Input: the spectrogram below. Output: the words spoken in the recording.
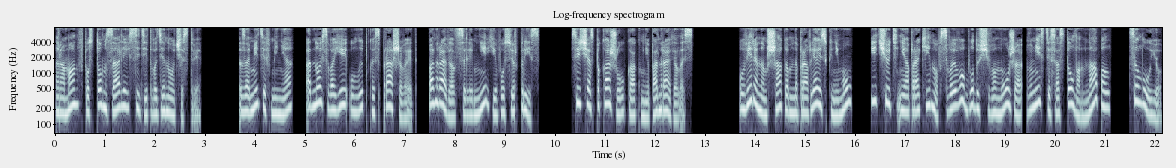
Роман в пустом зале сидит в одиночестве. Заметив меня, одной своей улыбкой спрашивает, понравился ли мне его сюрприз. Сейчас покажу, как мне понравилось. Уверенным шагом направляюсь к нему и, чуть не опрокинув своего будущего мужа вместе со столом на пол, целую,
